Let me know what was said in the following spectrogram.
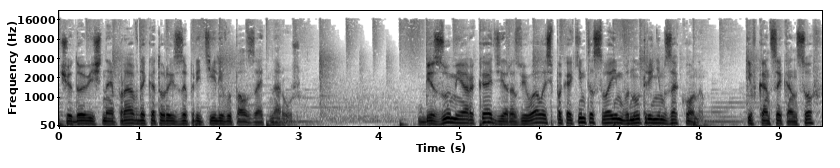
Чудовищная правда, которой запретили выползать наружу. Безумие Аркадия развивалось по каким-то своим внутренним законам. И в конце концов,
